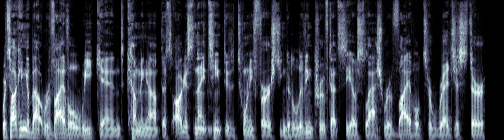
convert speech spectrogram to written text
We're talking about Revival Weekend coming up. That's August 19th through the 21st. You can go to livingproof.co slash revival to register.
